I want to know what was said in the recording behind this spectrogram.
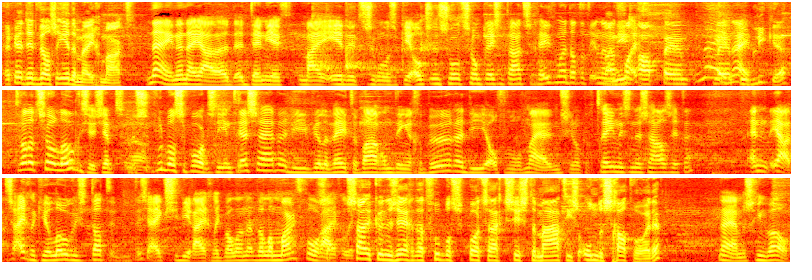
Heb jij dit wel eens eerder meegemaakt? Nee, nee, nee. Ja, Danny heeft mij eerder dit seizoen eens een keer ook een soort zo'n presentatie gegeven. Maar dat het inderdaad maar niet en nee, nee. publiek, hè? Terwijl het zo logisch is. Je hebt ja. voetbalsupporters die interesse hebben, die willen weten waarom dingen gebeuren. Die, of bijvoorbeeld, nou ja, misschien ook nog trainers in de zaal zitten. En ja, het is eigenlijk heel logisch dat. Dus ja, ik zie hier eigenlijk wel een, wel een markt voor. Eigenlijk. Zou je kunnen zeggen dat voetbalsupporters eigenlijk systematisch onderschat worden? Nou ja, misschien wel.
